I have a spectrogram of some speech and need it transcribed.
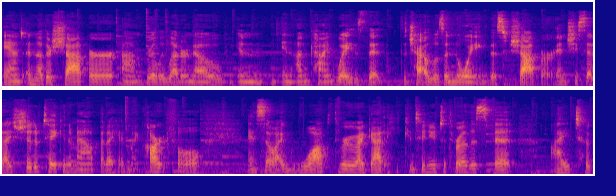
And another shopper um, really let her know in, in unkind ways that the child was annoying this shopper. And she said, I should have taken him out, but I had my cart full. And so I walked through, I got, he continued to throw this fit. I took,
